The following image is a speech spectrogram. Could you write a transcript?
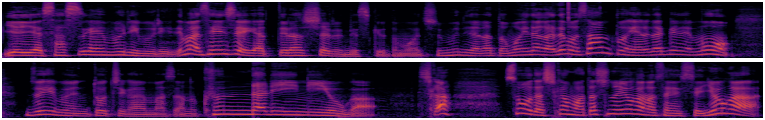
いやいやさすがに無理無理。でまあ先生はやってらっしゃるんですけれどもちょっと無理だなと思いながらでも3分やるだけでも随分と違います。あのクンダリーニヨガ。しかそうだ。しかも私のヨガの先生ヨガ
